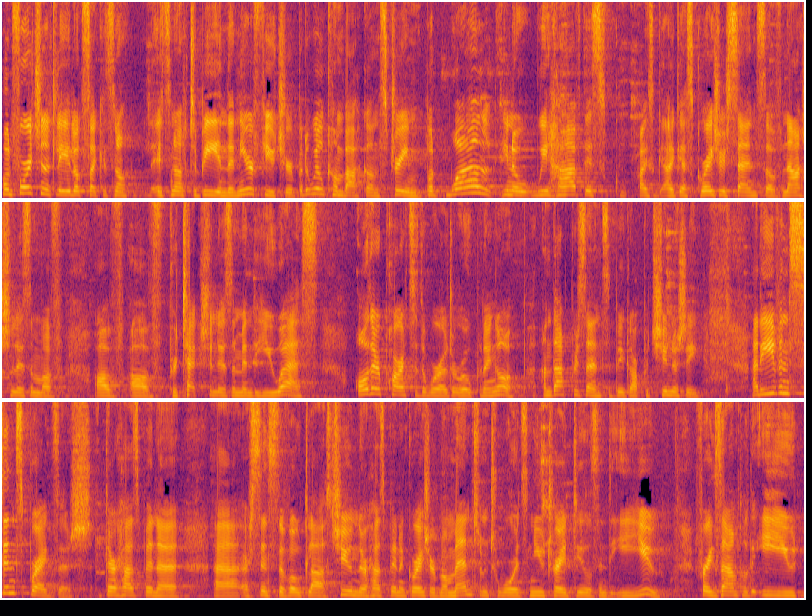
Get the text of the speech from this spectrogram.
Unfortunately, it looks like it's not, it's not to be in the near future, but it will come back on stream. But while you know, we have this, I, guess, greater sense of nationalism, of, of, of protectionism in the US, other parts of the world are opening up, and that presents a big opportunity. And even since Brexit, there has been a, uh, or since the vote last June, there has been a greater momentum towards new trade deals in the EU. For example, the EU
